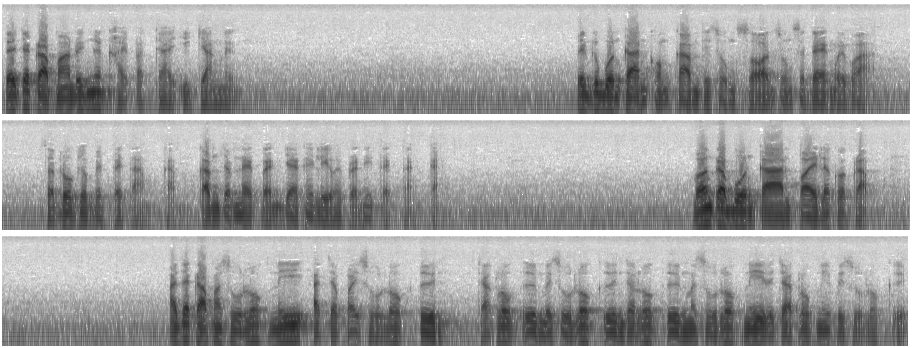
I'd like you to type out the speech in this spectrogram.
แต่จะกลับมาด้วยเงื่อนไขปัจจัยอีกอย่างหนึ่ง เป็นกระบวนการของกรรมที่ทรงสอนทรงแสดงไว้ว่า สัตว์โลกย่อมเป็นไปตามกรรม กรรมจำแนกแบ่งแยกให้เลวให้ประณีตแตกต่างกันบางกระบวนการไปแล้วก็กลับ อาจจะกลับมาสู่โลกนี้อาจจะไปสู่โลกอื่น จากโลกอื่นไปสู่โลกอื่น จากโลกอื่นมาสู่โลกนี้หรือจากโลกนี้ไปสู่โลกอื่น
